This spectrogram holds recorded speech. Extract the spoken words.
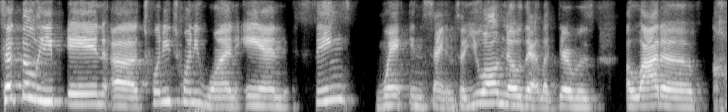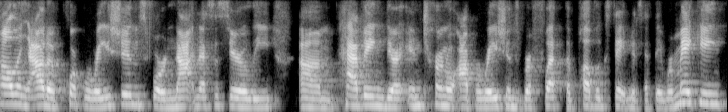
took the leap in uh, 2021 and things went insane. So you all know that like there was a lot of calling out of corporations for not necessarily um, having their internal operations reflect the public statements that they were making.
